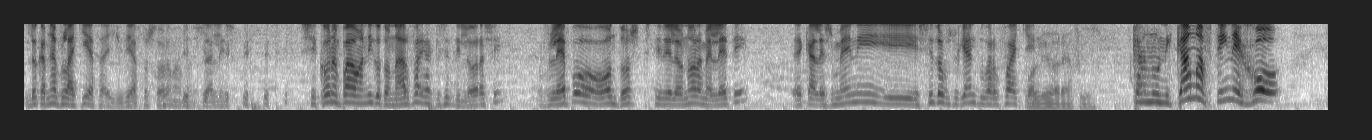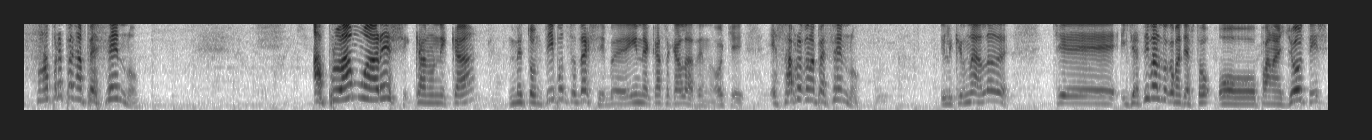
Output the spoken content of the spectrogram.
Λέω καμιά βλακεία θα έχει δει αυτός τώρα, μα μας ζαλίσει. Σηκώνω, πάω, ανοίγω τον Α, είχα κλείσει την τηλεόραση. Βλέπω όντως στην Ελεονόρα Μελέτη ε, καλεσμένη η σύντροφος του Γιάννη του Βαρουφάκη. Πολύ ωραία, φίλε. Κανονικά με αυτήν εγώ θα έπρεπε να πεθαίνω. Απλά μου αρέσει. Κανονικά με τον τύπο της εντάξει, ε, είναι κάτσα καλά, δεν οκ. Ε, θα έπρεπε να πεθαίνω. Ειλικρινά, αλλά δεν. Και γιατί βάλω το κομμάτι αυτό, ο Παναγιώτης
